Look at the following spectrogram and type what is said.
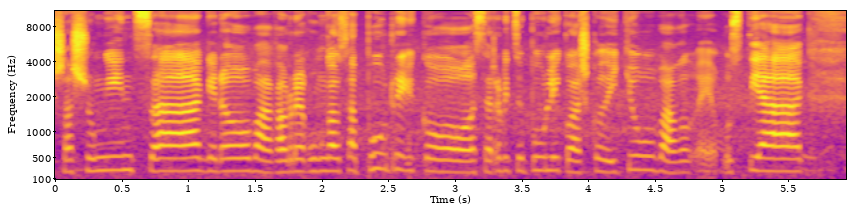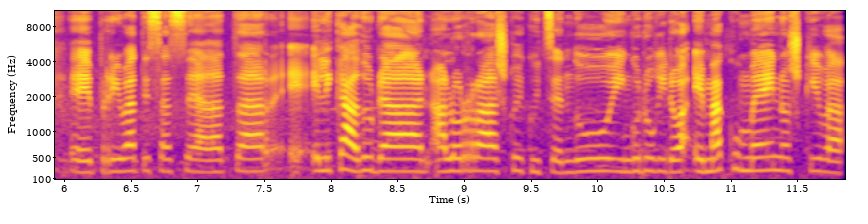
osasungintza, gero ba, gaur egun gauza publiko, zerbitzu publiko asko ditu, ba, e, guztiak e, privatizatzea datar, e, elikaduran alorra asko ikutzen du, inguru giroa, emakumei noski ba,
